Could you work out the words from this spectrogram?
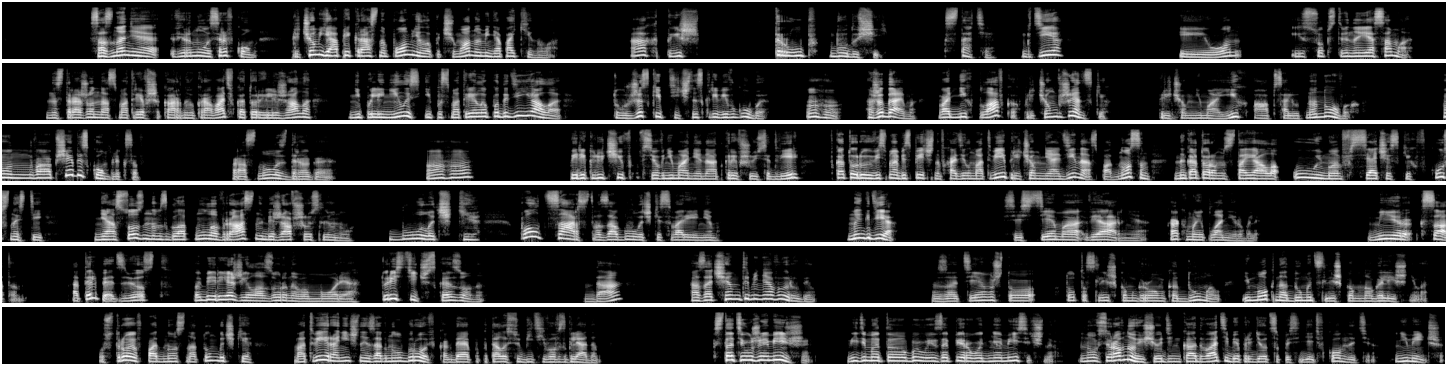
Сознание вернулось рывком, причем я прекрасно помнила, почему оно меня покинуло. Ах ты ж труп будущий. Кстати, где... И он, и, собственно, я сама. Настороженно осмотрев шикарную кровать, в которой лежала, не поленилась и посмотрела под одеяло, тут же скептично скривив губы. Ага, ожидаемо, в одних плавках, причем в женских, причем не моих, а абсолютно новых. Он вообще без комплексов? Проснулась, дорогая. Ага, Переключив все внимание на открывшуюся дверь, в которую весьма беспечно входил Матвей, причем не один, а с подносом, на котором стояла уйма всяческих вкусностей, Неосознанно взглотнула в раз набежавшую слюну. Булочки! Пол царства за булочки с вареньем. Мы где? Система Виарния, как мы и планировали. Мир Ксатан. Отель пять звезд. Побережье Лазурного моря. Туристическая зона. Да? А зачем ты меня вырубил? Затем, что кто-то слишком громко думал и мог надумать слишком много лишнего. Устроив поднос на тумбочке, Матвей иронично изогнул бровь, когда я попыталась убить его взглядом. «Кстати, уже меньше. Видимо, это было из-за первого дня месячных. Но все равно еще денька-два тебе придется посидеть в комнате, не меньше».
